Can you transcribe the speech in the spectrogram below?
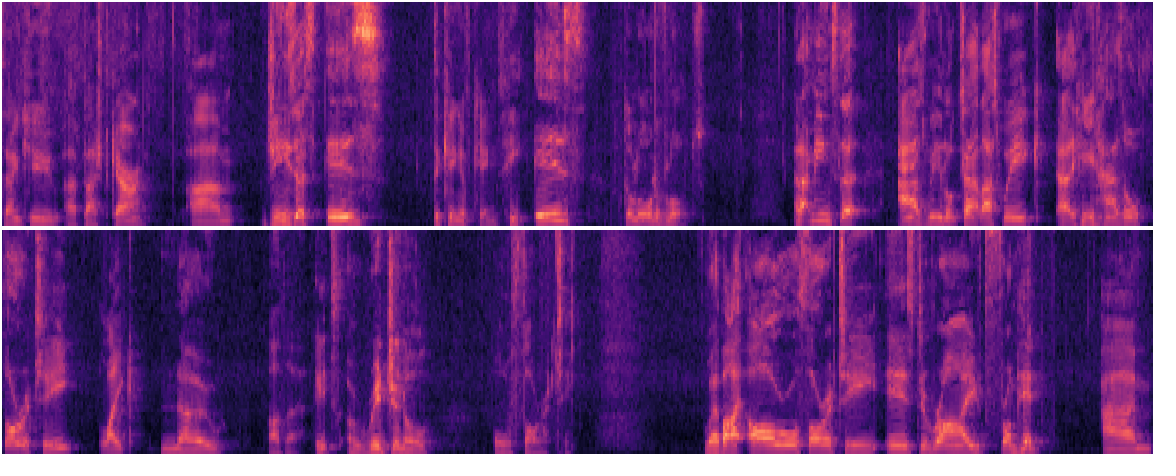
Thank you, uh, Pastor Karen. Um, Jesus is the King of Kings. He is the Lord of Lords. And that means that, as we looked at last week, uh, he has authority like no other. It's original authority, whereby our authority is derived from him. Um,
